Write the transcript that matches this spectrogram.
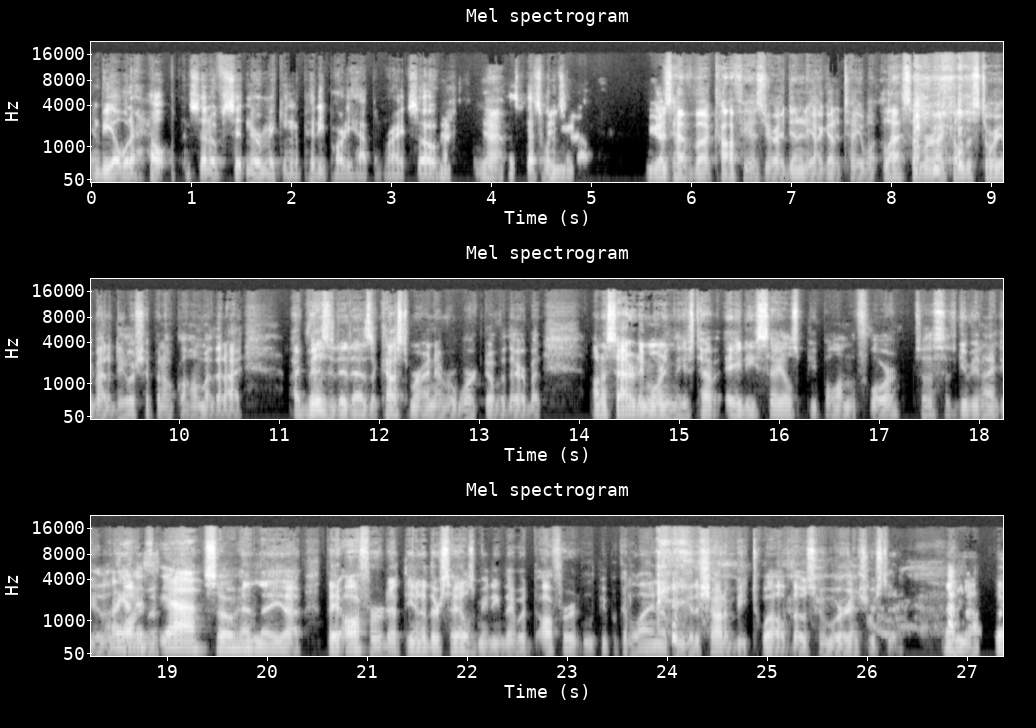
and be able to help instead of sitting there making a pity party happen, right? So Yeah. that's, that's what And it's you- about. You guys have uh, coffee as your identity. I got to tell you what, last summer I told a story about a dealership in Oklahoma that I, I visited as a customer. I never worked over there, but on a Saturday morning, they used to have 80 salespeople on the floor. So this is give you an idea of the oh yeah, volume. this, yeah. so, Mhm. and they, uh, they offered at the end of their sales meeting, they would offer it and people could line up and get a shot of B12, those who were interested. And uh, so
